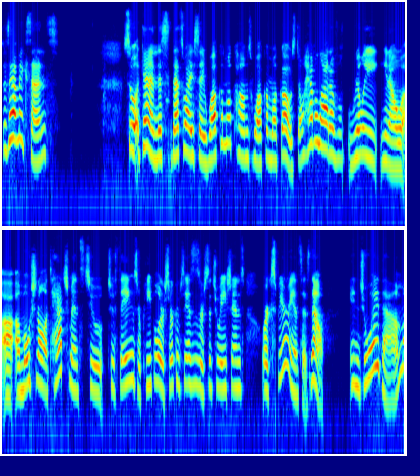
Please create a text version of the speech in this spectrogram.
Does that make sense so again this that's why i say welcome what comes welcome what goes don't have a lot of really you know uh, emotional attachments to to things or people or circumstances or situations or experiences now enjoy them,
